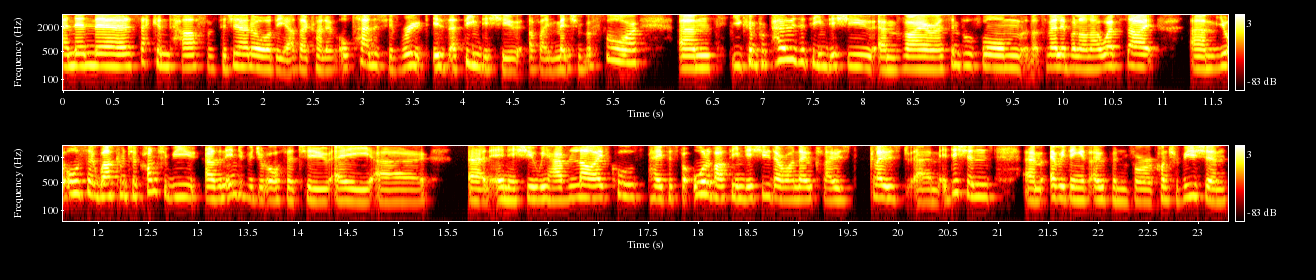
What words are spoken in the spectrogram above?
And then the second half of the journal, or the other kind of alternative route, is a themed issue, as I mentioned before. Um, you can propose a themed issue um, via a simple form that's available on our website. Um, you're also welcome to contribute as an individual author to a uh, an, an, issue. We have live calls for papers for all of our themed issue. There are no closed closed um, editions. Um, everything is open for a contribution.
